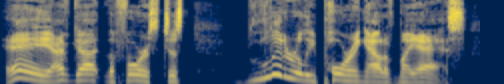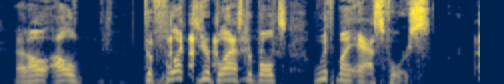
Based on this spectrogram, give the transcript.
hey, I've got the force just literally pouring out of my ass, and I'll I'll deflect your blaster bolts with my ass force.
